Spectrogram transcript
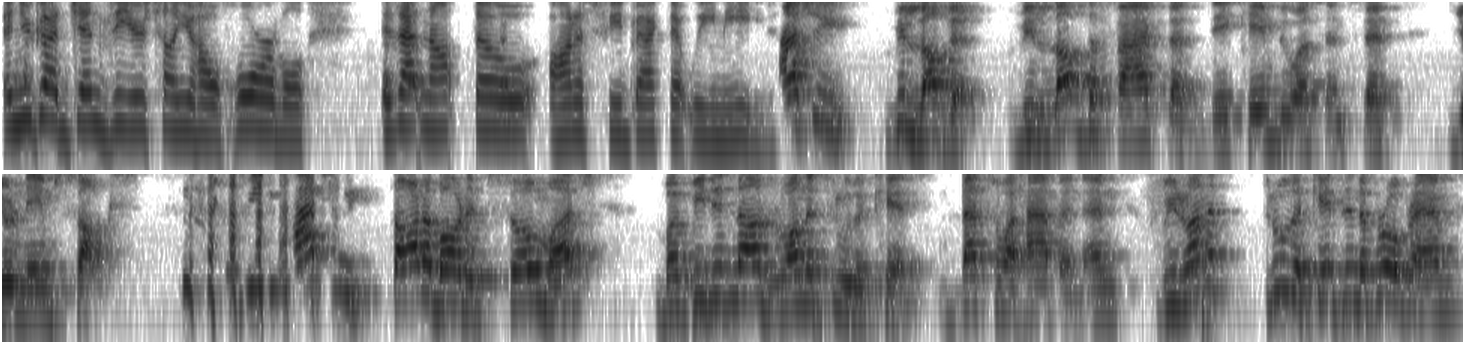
and you got Gen Zers telling you how horrible. Is that not though honest feedback that we need? Actually, we loved it. We loved the fact that they came to us and said, Your name sucks. we actually thought about it so much, but we did not run it through the kids. That's what happened. And we run it through the kids in the program.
